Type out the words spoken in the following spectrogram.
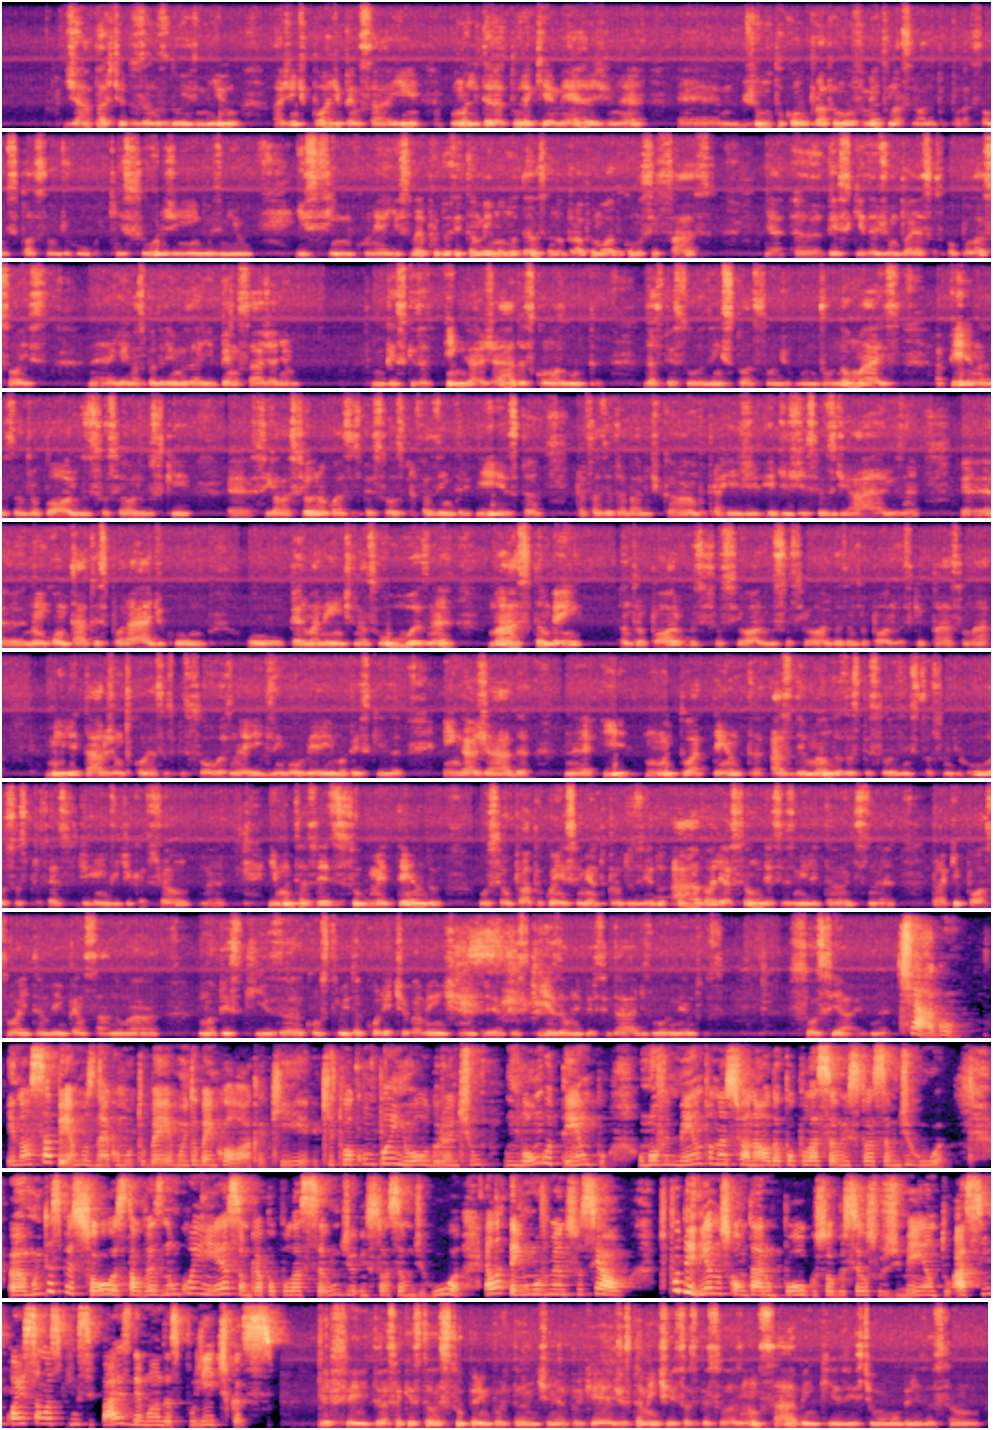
Já a partir dos anos 2000, a gente pode pensar aí uma literatura que emerge, né, é, junto com o próprio Movimento Nacional da População em Situação de Rua, que surge em 2005. Né? isso vai produzir também uma mudança no próprio modo como se faz né, pesquisa junto a essas populações. Né? E aí nós poderíamos aí pensar já em pesquisas engajadas com a luta das pessoas em situação de rua. Então, não mais apenas antropólogos e sociólogos que é, se relacionam com essas pessoas para fazer entrevista, para fazer trabalho de campo, para redigir seus diários, né? É, é, num contato esporádico ou, ou, permanente nas ruas, né? mas também antropólogos, sociólogos, sociólogas, antropólogas que passam a militar junto com essas pessoas né, e desenvolver aí uma pesquisa engajada né, e muito atenta às demandas das pessoas em situação de rua, seus processos de reivindicação, né, e muitas vezes submetendo o seu próprio conhecimento produzido à avaliação desses militantes, né, para que possam aí também pensar numa uma pesquisa construída coletivamente entre a pesquisa, a universidade, os movimentos sociais, né? Tiago, e nós sabemos, né, como tu bem, muito bem coloca aqui, que tu acompanhou durante um, um, longo tempo o movimento nacional da população em situação de rua. Uh, muitas pessoas talvez não conheçam que a população de, em situação de rua ela tem um movimento social. Tu poderia nos contar um pouco sobre o seu surgimento, assim quais são as principais demandas políticas? Perfeito. Essa questão é super importante, né? Porque é justamente isso, as pessoas não sabem que existe uma mobilização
